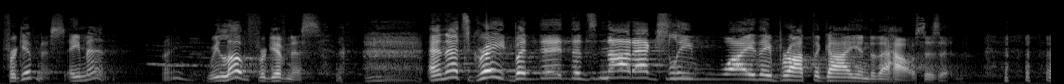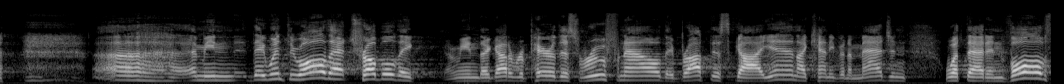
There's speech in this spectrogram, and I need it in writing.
Forgiveness. Amen. Right? We love forgiveness. And that's great, but that's not actually why they brought the guy into the house, is it? uh, I mean, they went through all that trouble. They, I mean, they got to repair this roof now. They brought this guy in. I can't even imagine what that involves.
